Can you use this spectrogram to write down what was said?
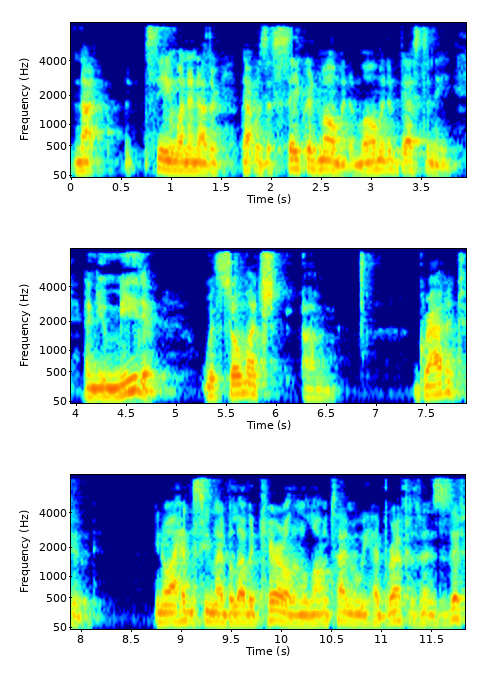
not seeing one another, that was a sacred moment, a moment of destiny. And you meet it with so much um, gratitude. You know, I hadn't seen my beloved Carol in a long time, and we had breakfast, and it's as if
